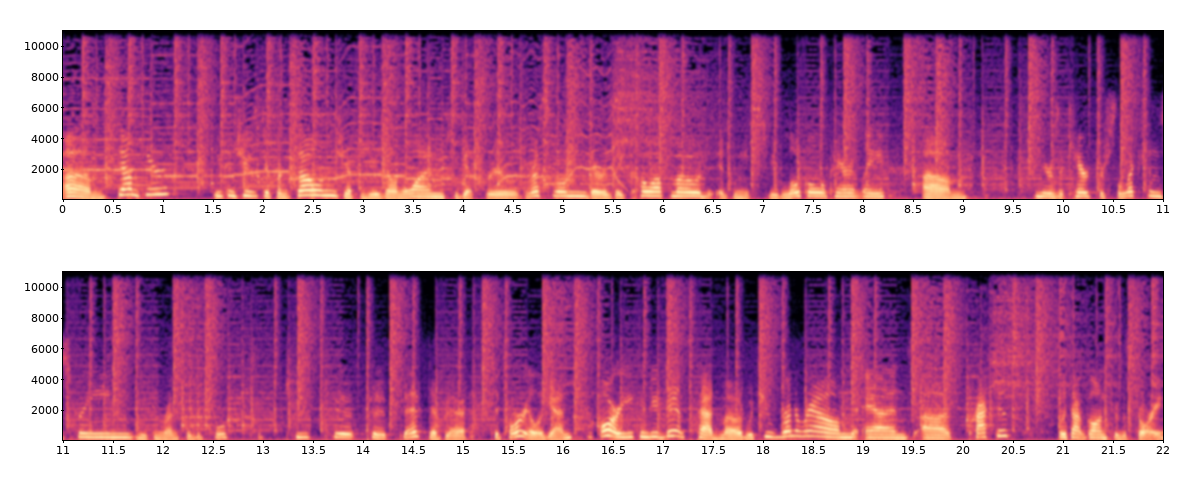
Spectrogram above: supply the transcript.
Um, down here, You can choose different zones. You have to do zone 1 to get through the rest of them. There is a co-op mode. It needs to be local, apparently. Um, there's a character selection screen. You can run through the tutorial again. Or you can do dance pad mode, which you run around and uh, practice without going through the story.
